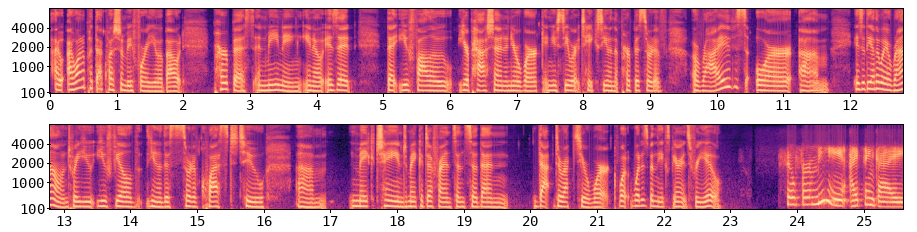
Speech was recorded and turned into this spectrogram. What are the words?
I, I want to put that question before you about purpose and meaning. You know, is it that you follow your passion and your work and you see where it takes you and the purpose sort of arrives? Or um, is it the other way around where you you feel you know this sort of quest to um, make change make a difference and so then that directs your work? What what has been the experience for you? So for me i think i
